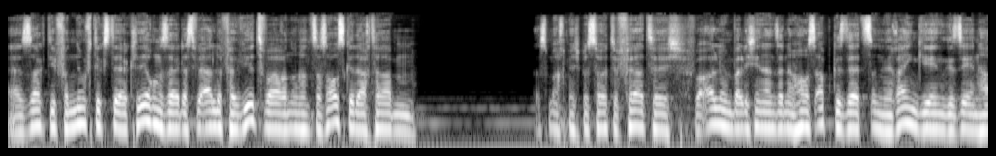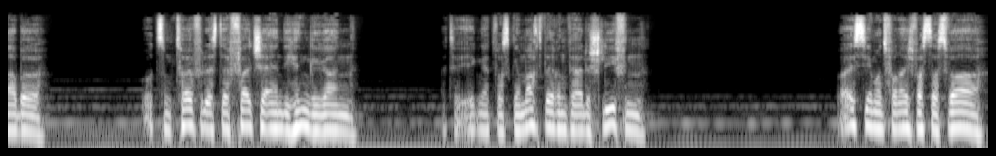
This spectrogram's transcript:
Er sagt, die vernünftigste Erklärung sei, dass wir alle verwirrt waren und uns das ausgedacht haben. Das macht mich bis heute fertig, vor allem weil ich ihn an seinem Haus abgesetzt und ihn reingehen gesehen habe. Wo zum Teufel ist der falsche Andy hingegangen? Hat er irgendetwas gemacht, während wir alle schliefen? Weiß jemand von euch, was das war?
